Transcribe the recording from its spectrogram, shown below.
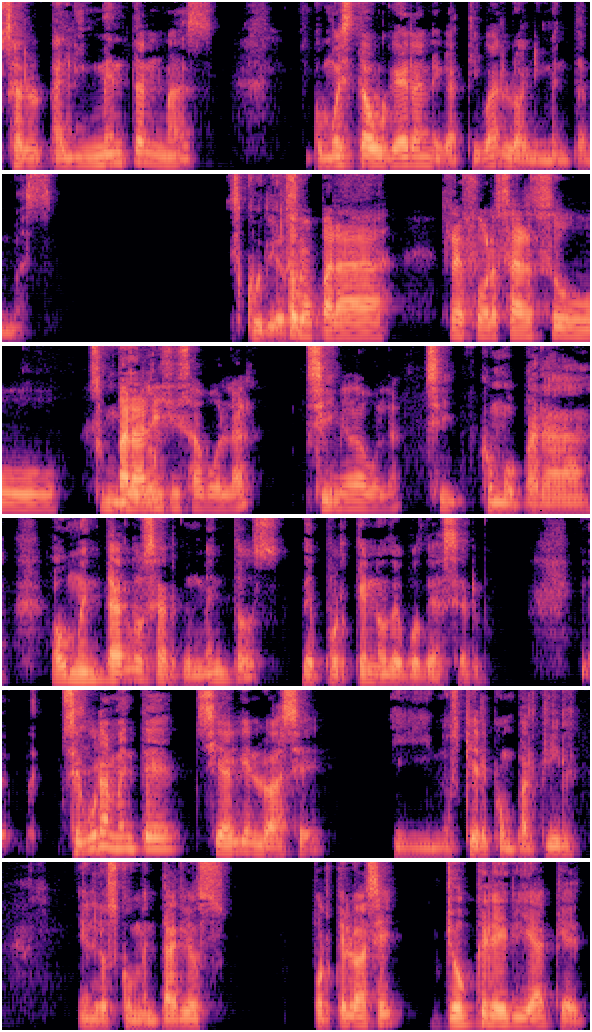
o sea, lo alimentan más, como esta hoguera negativa, lo alimentan más. Es curioso. Como para reforzar su, parálisis a volar. Sí, miedo a volar. Sí, como para aumentar los argumentos de por qué no debo de hacerlo. Seguramente si alguien lo hace y nos quiere compartir en los comentarios por qué lo hace, yo creería que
